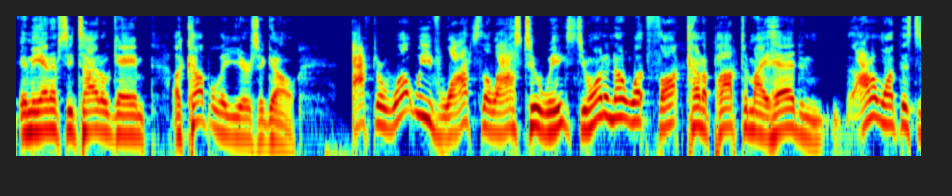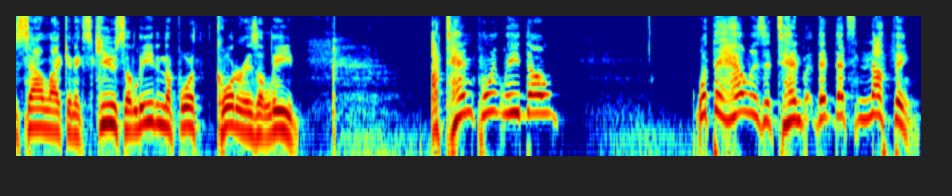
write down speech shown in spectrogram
in the NFC title game a couple of years ago. After what we've watched the last two weeks, do you want to know what thought kind of popped in my head? And I don't want this to sound like an excuse. A lead in the fourth quarter is a lead. A 10 point lead, though? What the hell is a 10? That, that's nothing.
